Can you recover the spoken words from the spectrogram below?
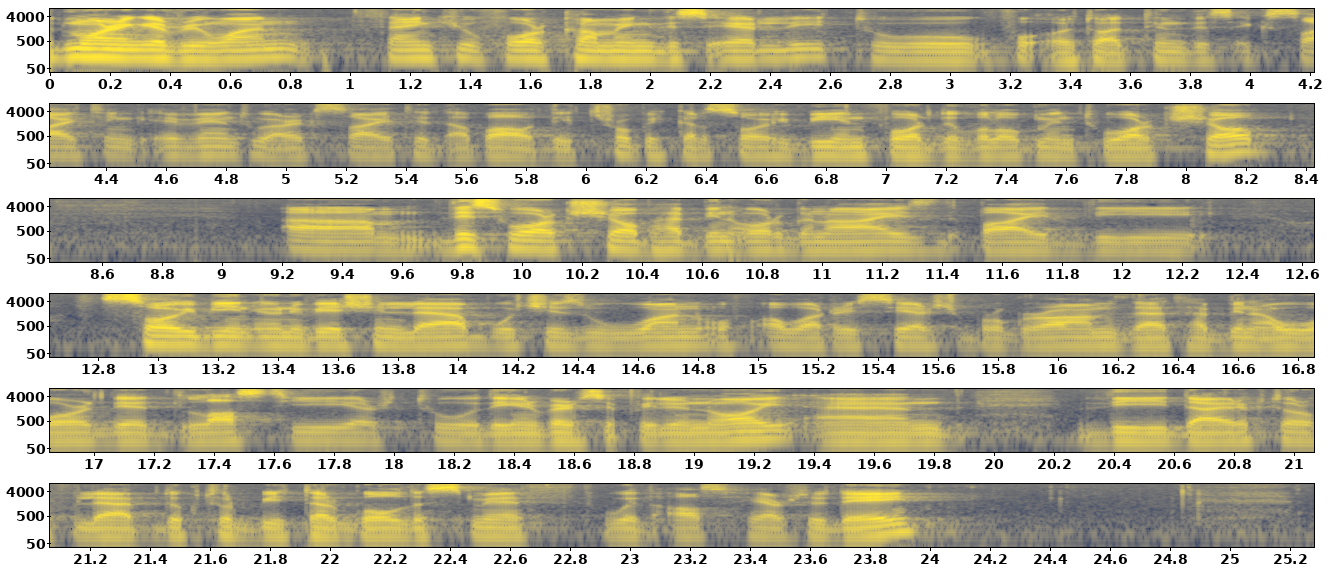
Good morning, everyone. Thank you for coming this early to, for, to attend this exciting event. We are excited about the Tropical Soybean for Development workshop. Um, this workshop has been organized by the Soybean Innovation Lab, which is one of our research programs that have been awarded last year to the University of Illinois, and the director of lab, Dr. Peter Goldsmith, with us here today.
